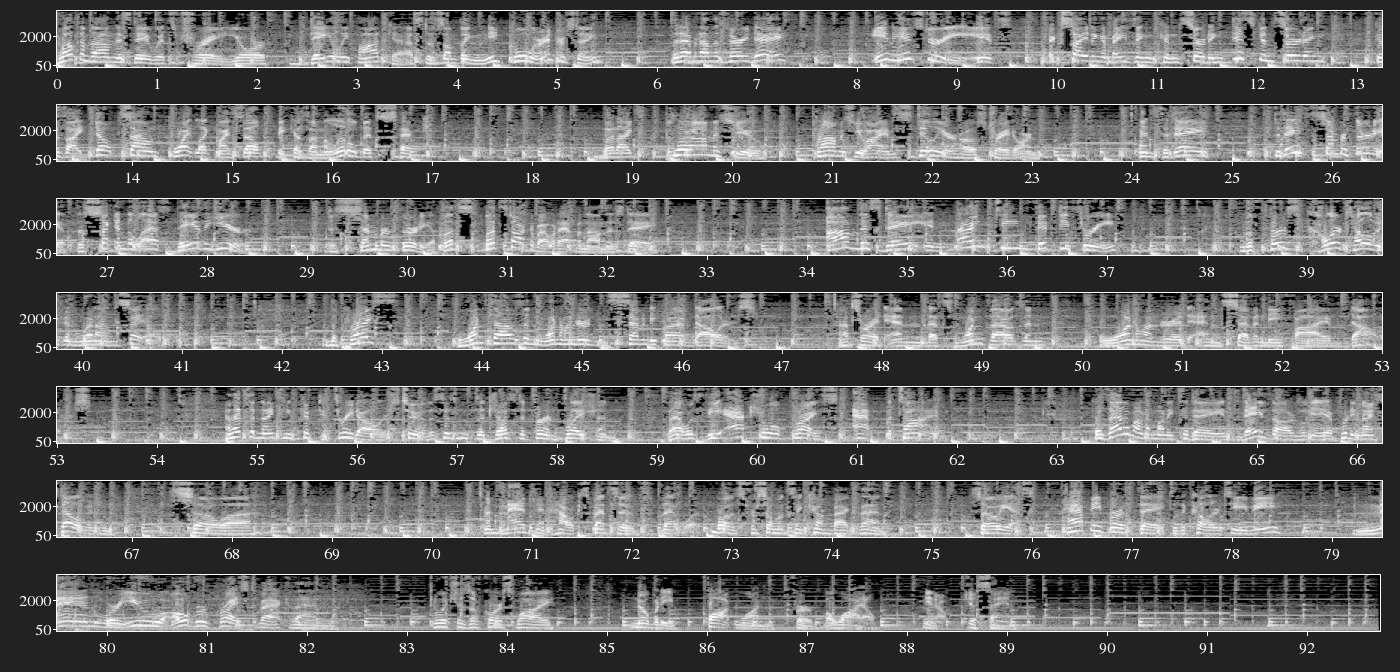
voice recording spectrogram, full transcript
Welcome to On This Day with Trae, your daily podcast of something neat, cool, or interesting that happened on this very day in history. It's exciting, amazing, concerning, disconcerting, because I don't sound quite like myself because I'm a little bit sick. But I promise you, promise you, I am still your host, Trae Dorn. And today, today's December 30th, the second to last day of the year. December 30th. Let's let's talk about what happened on this day. On this day in 1953, the first color television went on sale. The price $1,175. That's right, and that's $1,175. And that's at $1953 too. This isn't adjusted for inflation. That was the actual price at the time. Because that amount of money today, in today's dollars, will get you a pretty nice television. So, uh, imagine how expensive that was for someone's income back then. So, yes, happy birthday to the color TV. Man, were you overpriced back then. Which is, of course, why nobody bought one for a while. You know, just saying.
